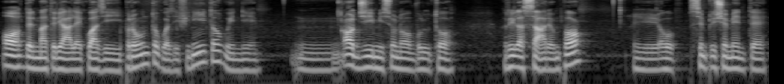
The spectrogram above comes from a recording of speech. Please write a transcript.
ho del materiale quasi pronto, quasi finito, quindi mh, mm, oggi mi sono voluto rilassare un po' e ho semplicemente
